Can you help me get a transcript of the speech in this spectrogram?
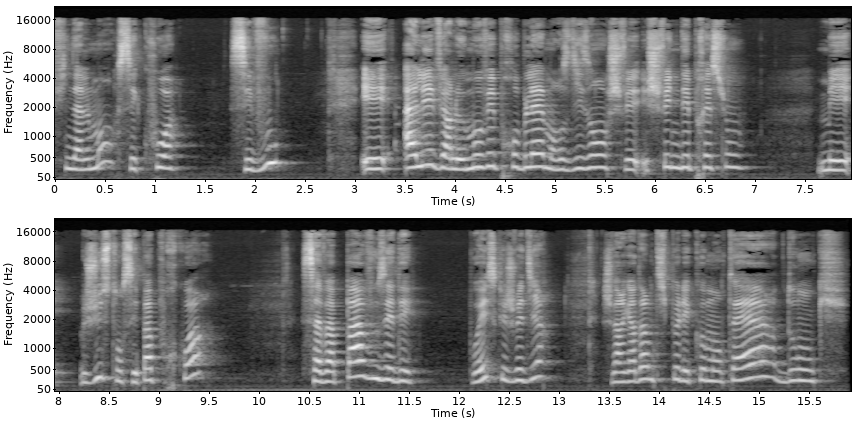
finalement, c'est quoi? C'est vous. Et aller vers le mauvais problème en se disant je fais, une dépression, mais juste on ne sait pas pourquoi, ça va pas vous aider. Vous voyez ce que je veux dire? Je vais regarder un petit peu les commentaires. Donc,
